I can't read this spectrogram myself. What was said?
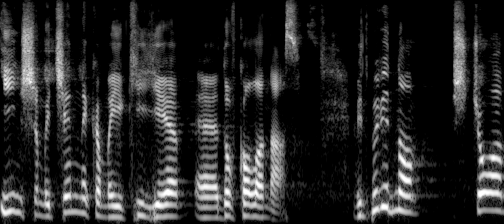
іншими чинниками, які є е, довкола нас. Відповідно, що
